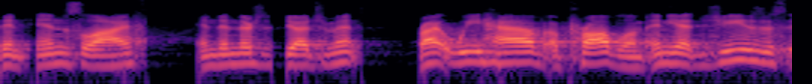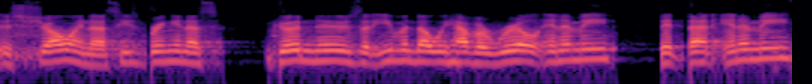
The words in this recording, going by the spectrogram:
then ends life, and then there's judgment. Right? We have a problem. And yet Jesus is showing us, He's bringing us good news that even though we have a real enemy, that that enemy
